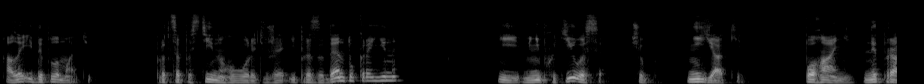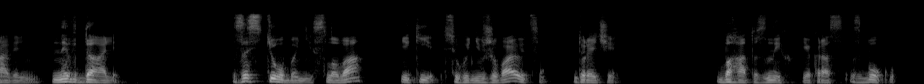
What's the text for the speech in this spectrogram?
але і дипломатію. Про це постійно говорить вже і президент України, і мені б хотілося, щоб ніякі погані, неправильні, невдалі, застьобані слова, які сьогодні вживаються, до речі, багато з них якраз з боку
